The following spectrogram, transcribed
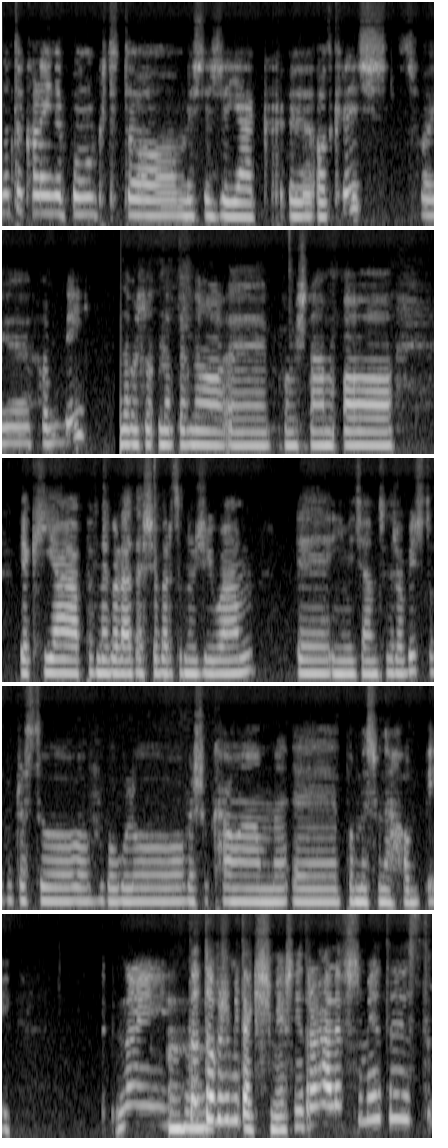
No to kolejny punkt to myślę, że jak y, odkryć swoje hobby. Na, pewno- y, pomyślałam o jak ja pewnego lata się bardzo nudziłam y, i nie wiedziałam co zrobić, to po prostu w Google wyszukałam y, pomysły na hobby. No i to, Mhm. to brzmi tak śmiesznie trochę, ale w sumie to jest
